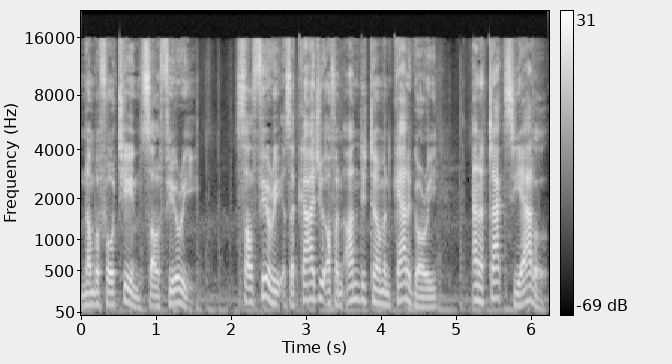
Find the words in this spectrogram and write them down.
Number 14. Sulfury Sulfury is a kaiju of an undetermined category and attacked Seattle.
